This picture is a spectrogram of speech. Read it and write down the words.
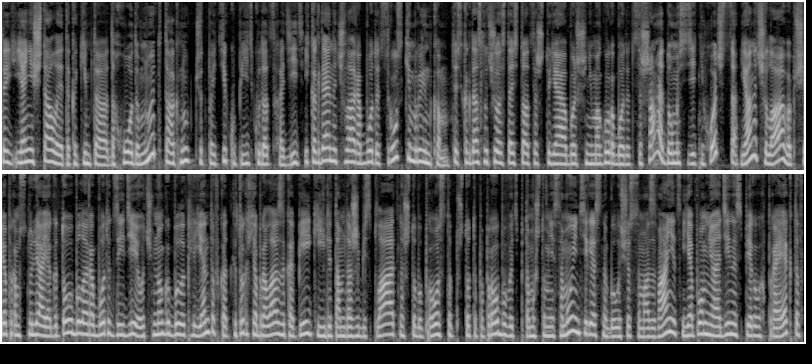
это, я не считала это каким-то доходом. Ну, это так, ну, что-то пойти купить, куда-то сходить. И когда я начала работать с русским рынком, то есть когда случилась та ситуация, что я больше не могу работать в США, дома сидеть не хочется, я начала вообще прям с нуля. Я готова была работать за идею. Очень много было клиентов, которых я брала за копейки или там даже бесплатно, чтобы просто что-то попробовать, потому что мне самой интересно был еще самозванец. Я помню один из первых проектов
